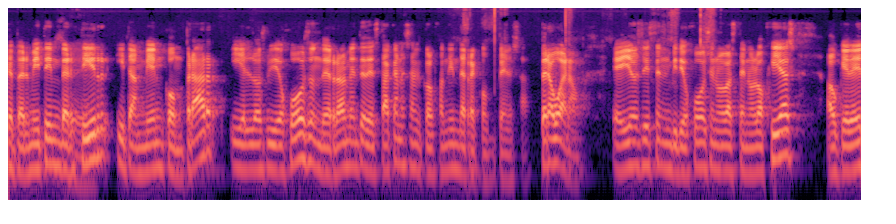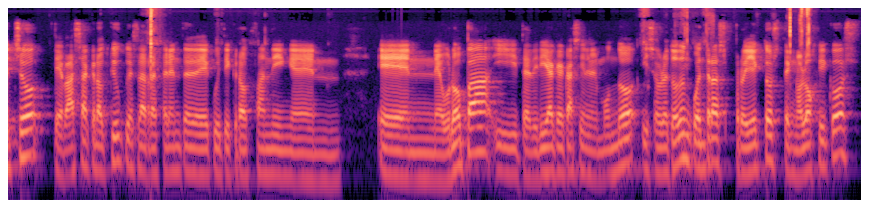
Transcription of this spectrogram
que permite invertir y también comprar. Y en los videojuegos donde realmente destacan es en el crowdfunding de recompensa. Pero bueno, ellos dicen videojuegos y nuevas tecnologías, aunque de hecho te vas a Crowdcube, que es la referente de equity crowdfunding en, en Europa y te diría que casi en el mundo y sobre todo encuentras proyectos tecnológicos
